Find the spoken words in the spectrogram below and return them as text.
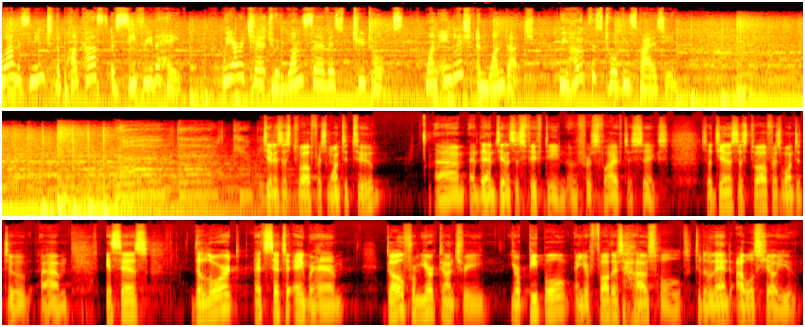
You are listening to the podcast of C3 The Hague. We are a church with one service, two talks, one English and one Dutch. We hope this talk inspires you. Genesis 12, verse 1 to 2. Um, and then Genesis 15, uh, verse 5 to 6. So, Genesis 12, verse 1 to 2, um, it says, The Lord had said to Abraham, Go from your country, your people, and your father's household to the land I will show you.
